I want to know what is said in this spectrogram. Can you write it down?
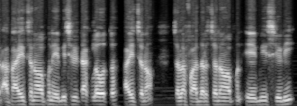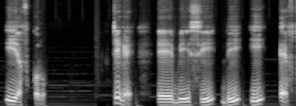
तर आता आईचं नाव आपण एबीसीडी टाकलं होतं. आईचं नाव. चला फादरचं नाव आपण एबीसीडी ई एफ करू. ठीक आहे? A B C D E F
